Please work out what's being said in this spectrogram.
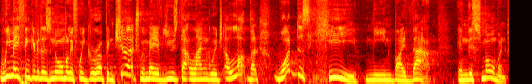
We may think of it as normal if we grew up in church. We may have used that language a lot, but what does he mean by that in this moment?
